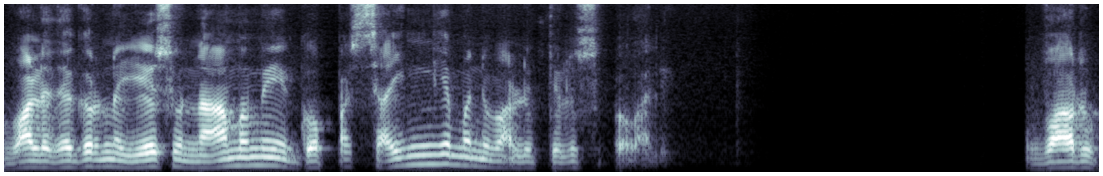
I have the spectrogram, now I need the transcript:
వాళ్ళ దగ్గర ఉన్న యేసు నామమే గొప్ప సైన్యం అని వాళ్ళు తెలుసుకోవాలి. వారు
